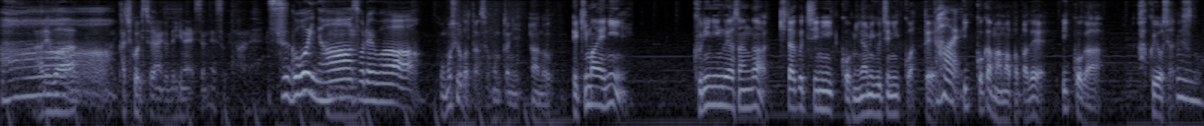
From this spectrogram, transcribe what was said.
あれは賢い人じゃないとできないですよねそういうのはね。すごいなあ、うん。それは。面白かったんですよ本当に。あの駅前にクリーニング屋さんが北口に1個南口に1個あって、はい。1個がママパパで1個が白洋車うですと。ん。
